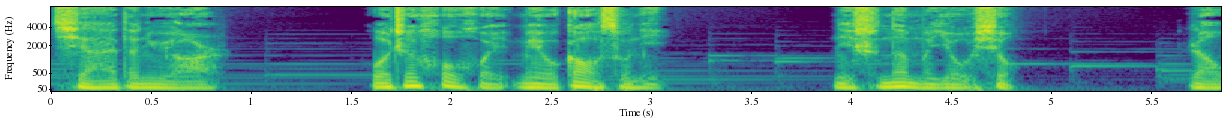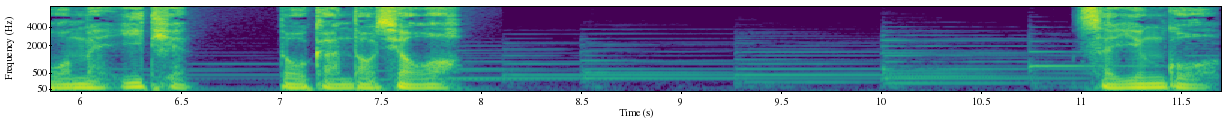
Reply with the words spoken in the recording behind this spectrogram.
亲爱的女儿，我真后悔没有告诉你，你是那么优秀，让我每一天都感到骄傲。在英国，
